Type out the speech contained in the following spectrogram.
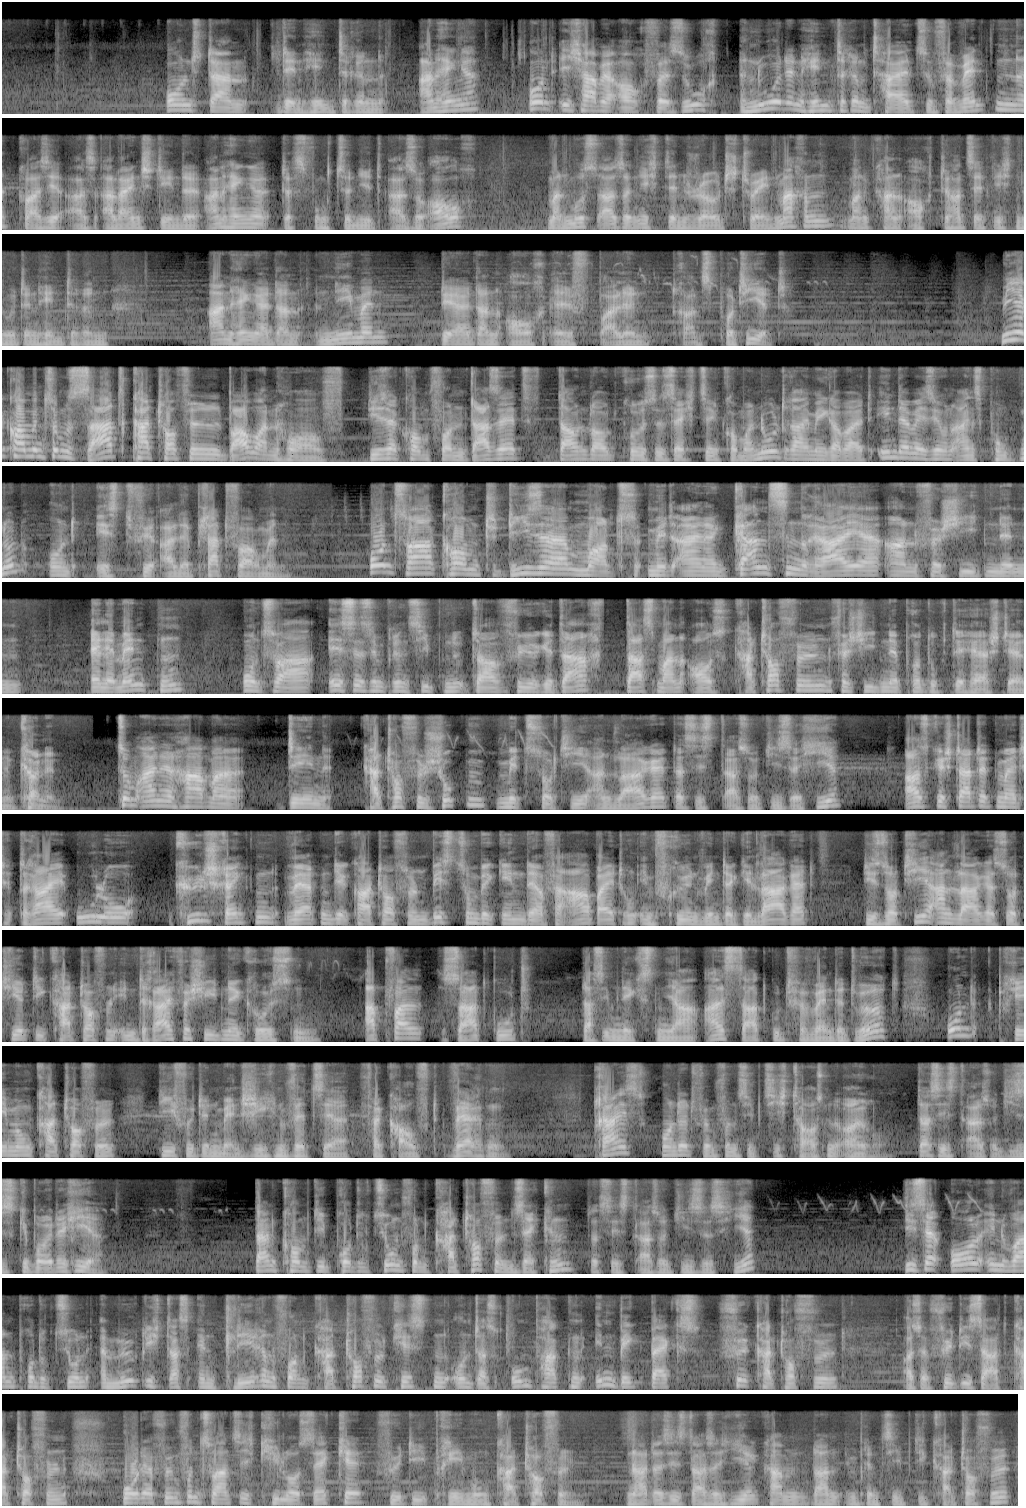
und dann den hinteren Anhänger. Und ich habe auch versucht, nur den hinteren Teil zu verwenden, quasi als alleinstehender Anhänger. Das funktioniert also auch. Man muss also nicht den Road Train machen. Man kann auch tatsächlich nur den hinteren Anhänger dann nehmen, der dann auch elf Ballen transportiert. Wir kommen zum Saatkartoffel-Bauernhof. Dieser kommt von Dazet, Downloadgröße 16,03 MB in der Version 1.0 und ist für alle Plattformen. Und zwar kommt dieser Mod mit einer ganzen Reihe an verschiedenen Elementen. Und zwar ist es im Prinzip dafür gedacht, dass man aus Kartoffeln verschiedene Produkte herstellen können. Zum einen haben wir den Kartoffelschuppen mit Sortieranlage, das ist also dieser hier. Ausgestattet mit drei ULO Kühlschränken werden die Kartoffeln bis zum Beginn der Verarbeitung im frühen Winter gelagert. Die Sortieranlage sortiert die Kartoffeln in drei verschiedene Größen. Abfall, Saatgut, das im nächsten Jahr als Saatgut verwendet wird und Premium-Kartoffeln, die für den menschlichen Verzehr verkauft werden. Preis 175.000 Euro. Das ist also dieses Gebäude hier. Dann kommt die Produktion von Kartoffelsäcken. Das ist also dieses hier. Diese All-in-One-Produktion ermöglicht das Entleeren von Kartoffelkisten und das Umpacken in Big Bags für Kartoffeln, also für die Saatkartoffeln oder 25 Kilo Säcke für die Premium-Kartoffeln. Na, das ist also hier kann dann im Prinzip die Kartoffel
